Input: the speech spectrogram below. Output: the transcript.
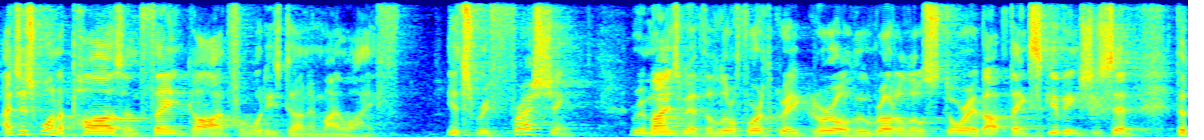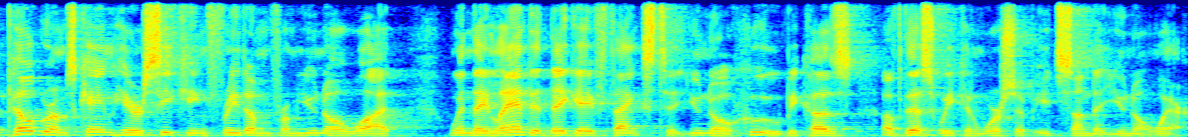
I just want to pause and thank God for what He's done in my life. It's refreshing. It reminds me of the little fourth grade girl who wrote a little story about Thanksgiving. She said, The pilgrims came here seeking freedom from you know what when they landed, they gave thanks to you know who. Because of this, we can worship each Sunday, you know where.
